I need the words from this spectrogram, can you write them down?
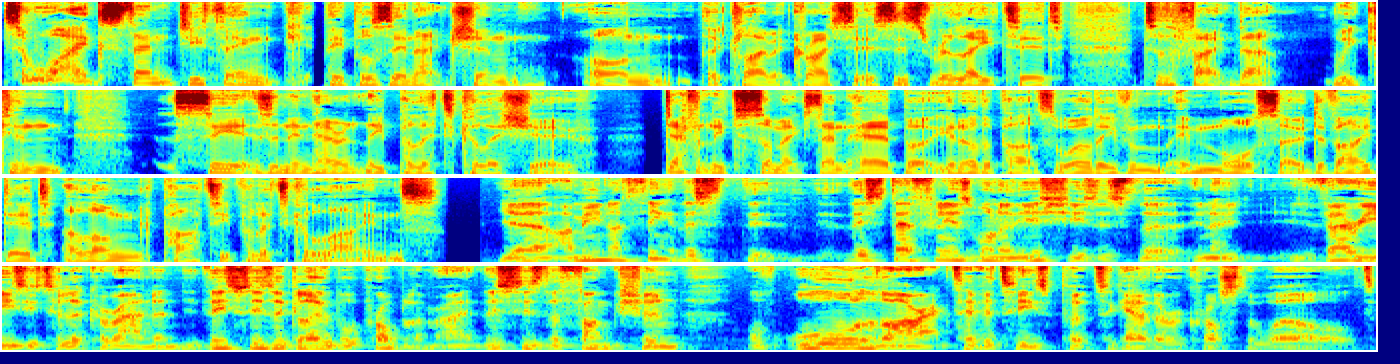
To what extent do you think people's inaction on the climate crisis is related to the fact that we can see it as an inherently political issue? Definitely to some extent here, but in other parts of the world, even, even more so, divided along party political lines. Yeah, I mean, I think this this definitely is one of the issues. Is that you know it's very easy to look around, and this is a global problem, right? This is the function of all of our activities put together across the world,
